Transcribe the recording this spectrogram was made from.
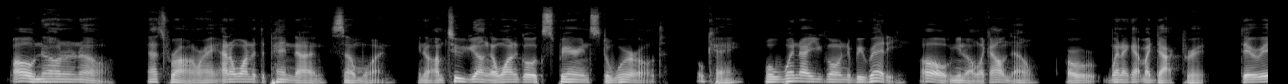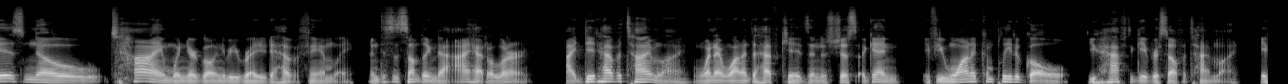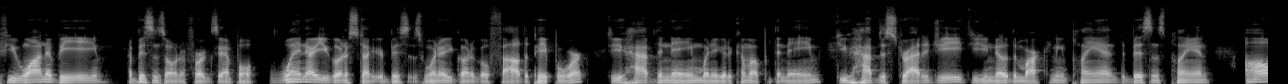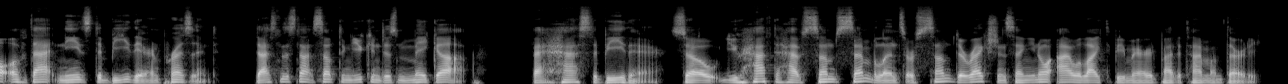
Oh, no, no, no. That's wrong, right? I don't want to depend on someone. You know, I'm too young. I want to go experience the world. Okay. Well, when are you going to be ready? Oh, you know, like I'll know. Or when I got my doctorate. There is no time when you're going to be ready to have a family. And this is something that I had to learn. I did have a timeline when I wanted to have kids. And it's just, again, if you want to complete a goal, you have to give yourself a timeline. If you want to be a business owner, for example, when are you going to start your business? When are you going to go file the paperwork? Do you have the name? When are you going to come up with the name? Do you have the strategy? Do you know the marketing plan, the business plan? All of that needs to be there and present. That's just not something you can just make up that has to be there. So you have to have some semblance or some direction saying, you know, I would like to be married by the time I'm 30.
